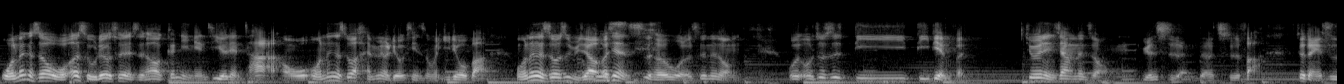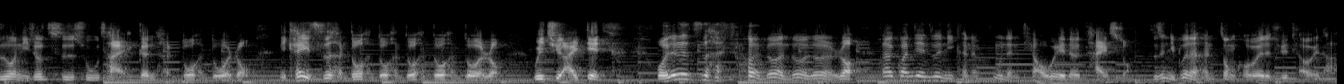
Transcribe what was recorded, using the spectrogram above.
我那个时候，我二十五六岁的时候，跟你年纪有点差啊。我我那个时候还没有流行什么一六八，我那个时候是比较，而且很适合我的是那种，我我就是低低淀粉，就有点像那种原始人的吃法，就等于是说你就吃蔬菜跟很多很多的肉，你可以吃很多很多很多很多很多的肉，which I did。我就是吃很多很多很多很多的肉，那关键就是你可能不能调味的太爽，就是你不能很重口味的去调味它。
